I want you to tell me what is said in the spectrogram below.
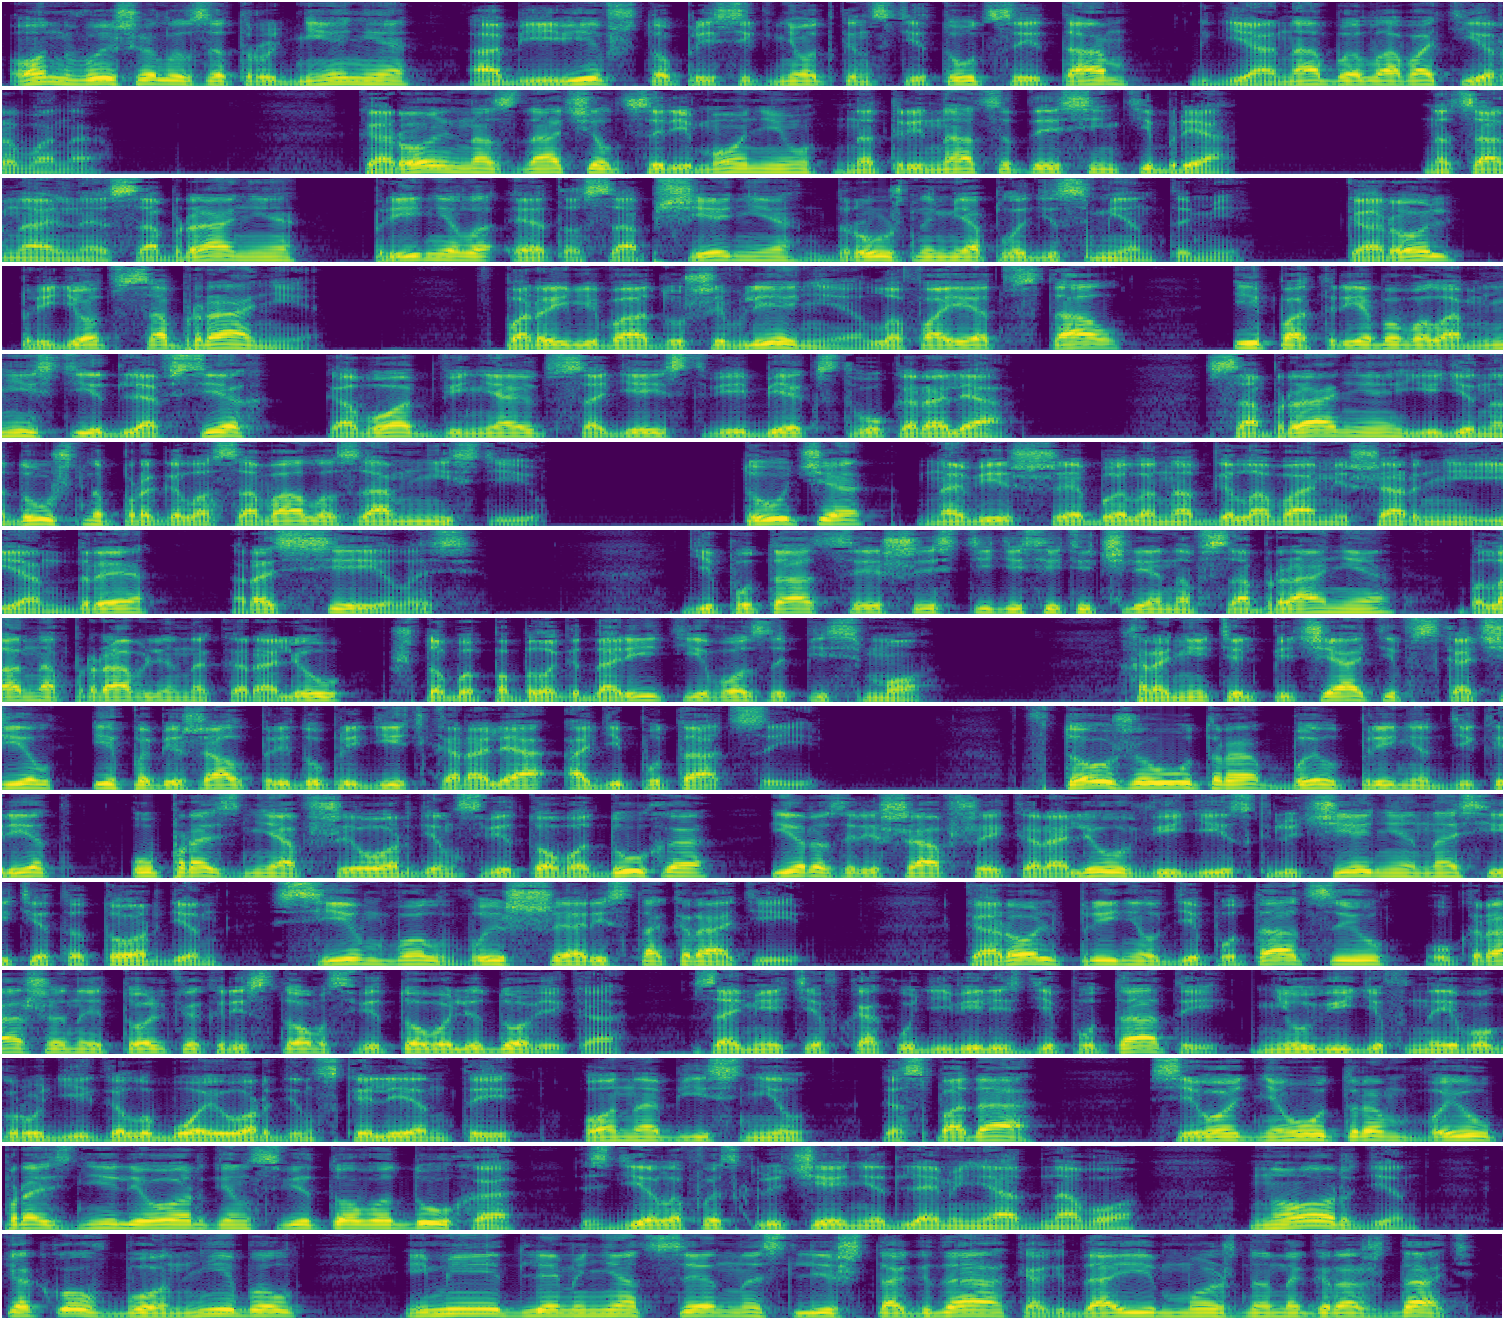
Он вышел из затруднения, объявив, что присягнет Конституции там, где она была ватирована. Король назначил церемонию на 13 сентября. Национальное собрание приняло это сообщение дружными аплодисментами. Король придет в собрание. В порыве воодушевления Лафайет встал и потребовал амнистии для всех, кого обвиняют в содействии бегству короля. Собрание единодушно проголосовало за амнистию. Туча, нависшая было над головами Шарни и Андре, рассеялась. Депутация 60 членов собрания была направлена королю, чтобы поблагодарить его за письмо. Хранитель печати вскочил и побежал предупредить короля о депутации. В то же утро был принят декрет, упразднявший орден Святого Духа и разрешавший королю в виде исключения носить этот орден, символ высшей аристократии. Король принял депутацию, украшенный только крестом святого Людовика. Заметив, как удивились депутаты, не увидев на его груди голубой орденской ленты, он объяснил, «Господа, сегодня утром вы упразднили орден Святого Духа, сделав исключение для меня одного. Но орден, каков бы он ни был, имеет для меня ценность лишь тогда, когда им можно награждать.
